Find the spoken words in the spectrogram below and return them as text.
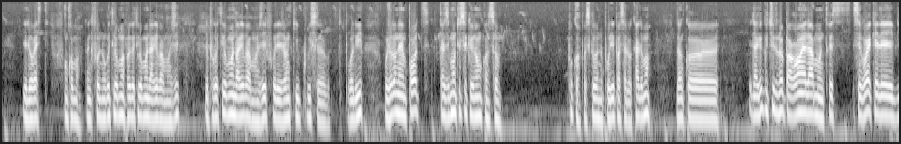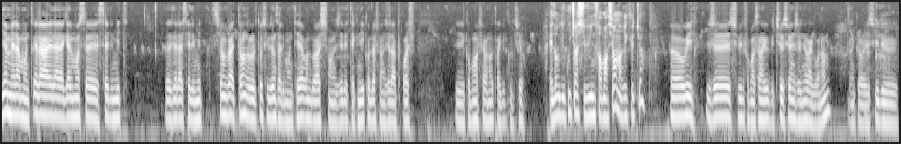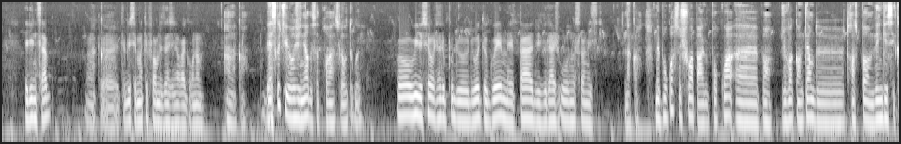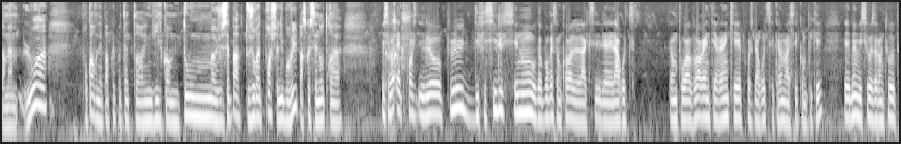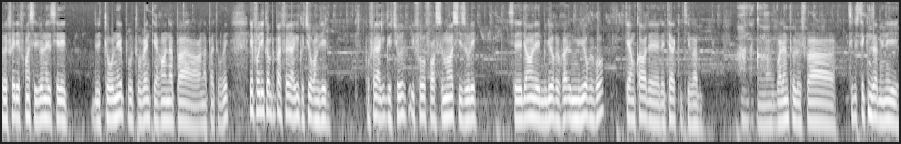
et le reste. Font comment? Donc il faut nourrir tout le monde, il faut que tout le monde arrive à manger. Et pour que tout le monde arrive à manger, il faut des gens qui puissent euh, produire. Aujourd'hui, on importe quasiment tout ce que l'on consomme. Pourquoi? Parce qu'on ne produit pas ça localement. Donc, euh, l'agriculture de nos parents, elle a montré, c'est vrai qu'elle est bien, mais elle a montré, elle a, elle a également ses, ses limites. Elle a ses limites. Si on veut atteindre l'autosuffisance alimentaire, on doit changer les techniques, on doit changer l'approche et comment faire notre agriculture. Et donc du coup tu as suivi une formation en agriculture? Euh, oui, j'ai suivi une formation en agriculture, je suis ingénieur agronome, donc euh, je suis de, de l'INSAB. Donc, euh, l'établissement qui forme les ingénieurs agronomes. Ah d'accord. Et est-ce que tu es originaire de cette province, le Haut-Togoé Oh oui, je suis originaire du, du, Haut-Togoé, mais pas du village où nous sommes ici. D'accord. Mais pourquoi ce choix par Pourquoi euh, bon, je vois qu'en termes de transport, Mvengue c'est quand même loin. Pourquoi vous n'avez pas pris peut-être une ville comme Toum, je sais pas, toujours être proche de Libreville parce que c'est notre euh, Mais c'est vrai, être proche, le plus difficile chez nous au Gabon reste encore la route. Donc pour avoir un terrain qui est proche de la route, c'est quand même assez compliqué. Et même ici aux alentours, périphérie de France, on a essayé de, tourner pour trouver un terrain, on n'a pas, pas trouvé. Il faut dire qu'on ne peut pas faire l'agriculture en ville. Pour faire l'agriculture, il faut forcément s'isoler. C'est dans les milieux ruraux qu'il y a encore des, des terres cultivables. Ah. Donc voilà un peu le choix. C'est ce qui nous a menés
